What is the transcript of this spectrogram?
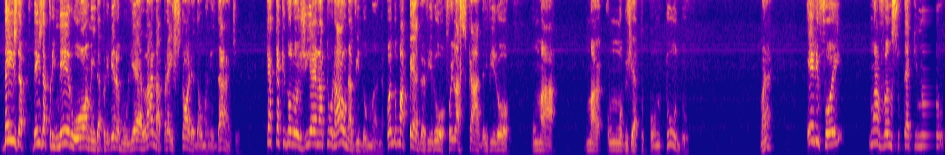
Desde a, desde a primeiro homem, da primeira mulher, lá na pré-história da humanidade, que a tecnologia é natural na vida humana. Quando uma pedra virou, foi lascada e virou uma, uma um objeto pontudo, não é? ele foi um avanço, tecno,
